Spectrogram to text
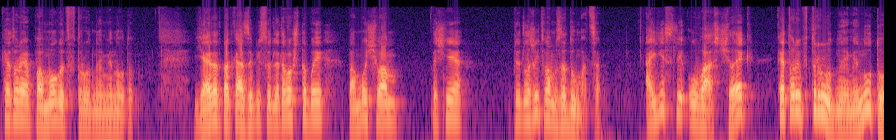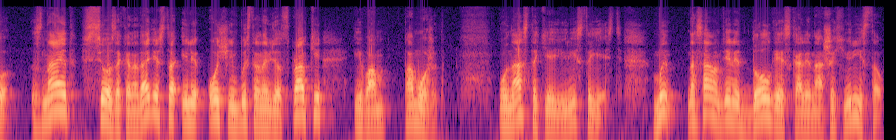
которые помогут в трудную минуту. Я этот подкаст записываю для того, чтобы помочь вам, точнее, предложить вам задуматься. А если у вас человек, который в трудную минуту знает все законодательство или очень быстро наведет справки и вам поможет? У нас такие юристы есть. Мы на самом деле долго искали наших юристов.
